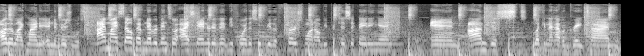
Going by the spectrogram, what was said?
other like-minded individuals. I myself have never been to an iStandard event before. This will be the first one I'll be participating in and I'm just looking to have a great time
